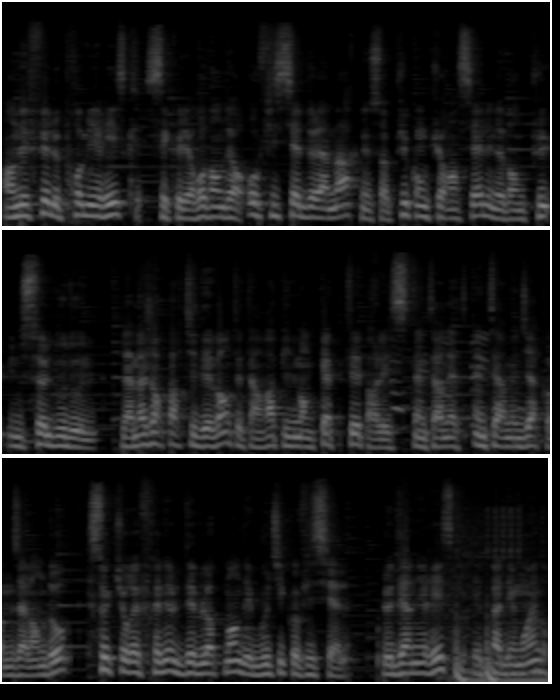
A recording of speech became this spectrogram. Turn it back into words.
En effet, le premier risque, c'est que les revendeurs officiels de la marque ne soient plus concurrentiels et ne vendent plus une seule doudoune. La majeure partie des ventes étant rapidement captées par les sites internet intermédiaires comme Zalando, ce qui aurait freiné le développement des boutiques officielles. Le dernier risque, et pas des moindres,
